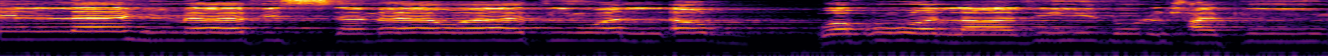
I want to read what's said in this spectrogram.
لله ما في السماوات والأرض وهو العزيز الحكيم.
